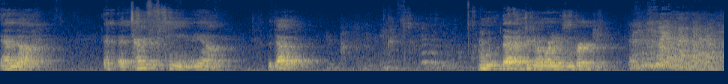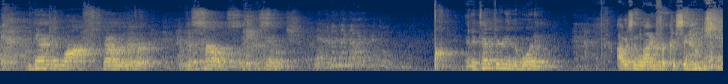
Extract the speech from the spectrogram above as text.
And uh, at, at 10.15 a.m., the devil, who that particular morning was in Burger King, began to waft down the river the smells of the fish sandwich. And at 10:30 in the morning, I was in line for a sandwich.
